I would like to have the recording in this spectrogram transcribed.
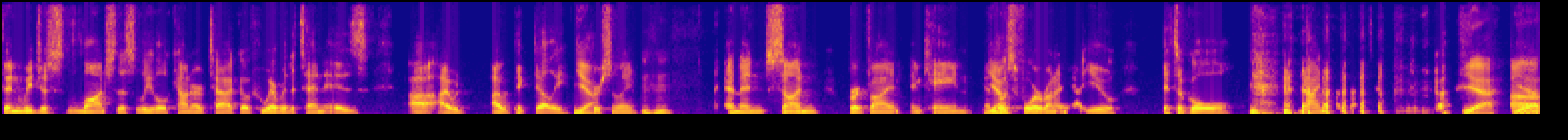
then we just launch this lethal counterattack of whoever the ten is. Uh, I would I would pick Dele Yeah. personally Mhm. and then Son, Bergwijn, and Kane, and Yeah. those four running at you, it's a goal. Nine. times out of 10. yeah. Uh, Yeah.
